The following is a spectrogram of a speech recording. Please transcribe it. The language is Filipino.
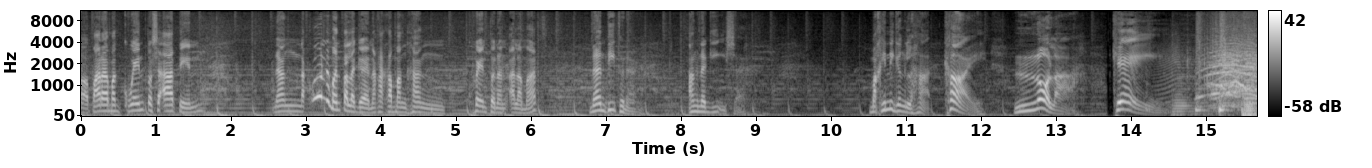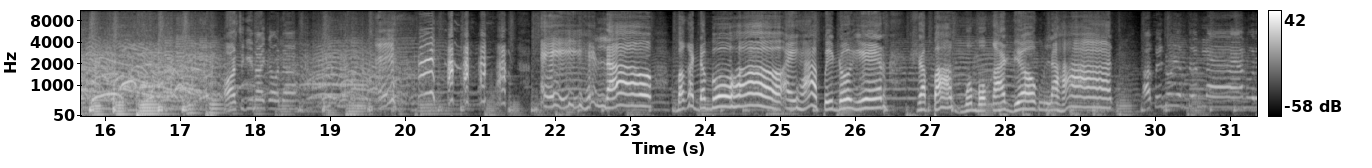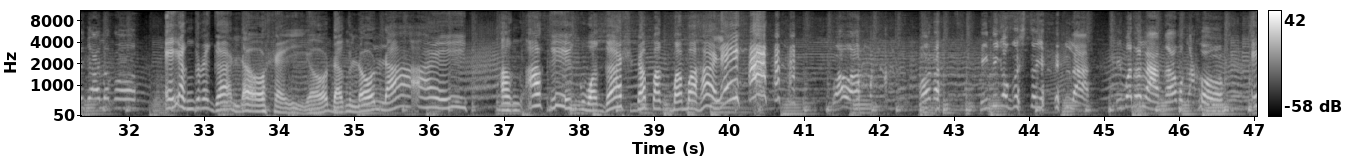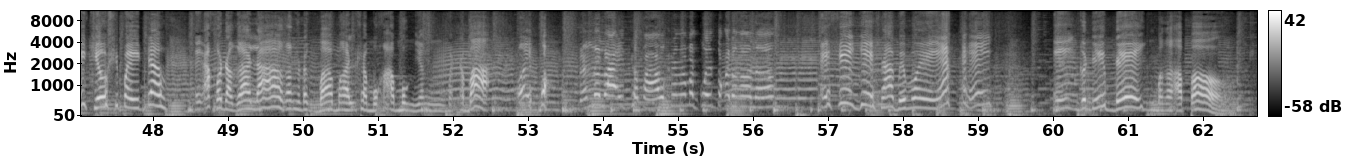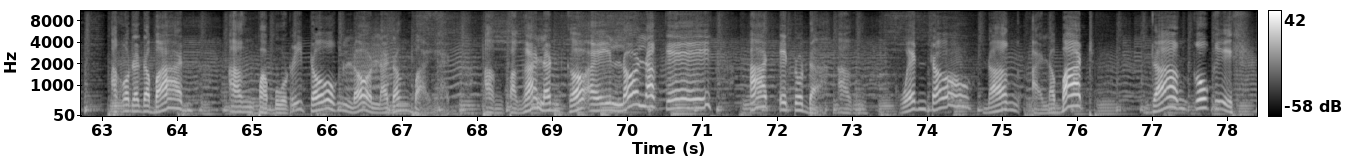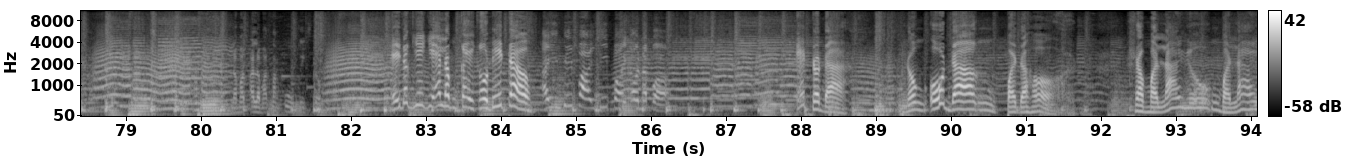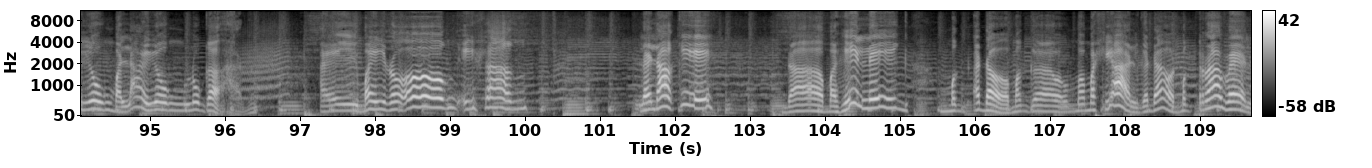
oh, para magkwento sa atin ng nako naman talaga nakakamanghang kwento ng alamat. Nandito na ang nag-iisa. Makinig ang lahat kay Lola K. Oh, sige na, ikaw na. Eh, eh, hello, mga dabuho. Ay, Happy New Year sa pagmumukha niyong lahat. Happy New Year din lang! Anong regalo ko? Eh, ang regalo sa iyo ng lola ay ang aking wagas na pagmamahal. Eh, Wow, ah. Oh, na, hindi ko gusto yan la. Iba na lang, ha? Wag ako. eh, Chelsea pa ito. Eh, ako na nga lang ang nagmamahal sa mukha mong yung mataba. Ay, nalalait ka pa. Huwag na nga magkwento ka na nga lang. Eh, sige, sabi mo eh. eh, good evening, mga apo. Ako na naman ang paboritong lola ng bayan. Ang pangalan ko ay Lola Kay. At ito na ang kwento ng alamat ng cookies. Alamat-alamat ng cookies to. Eh, nagigialam ka ikaw dito. Ay, hindi po, hindi po. Ikaw na po. Ito na, nung unang panahon, sa malayong, malayong, malayong lugar, ay mayroong isang lalaki na mahilig mag ano, mag ah, mamasyal, gano'n, mag-travel.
